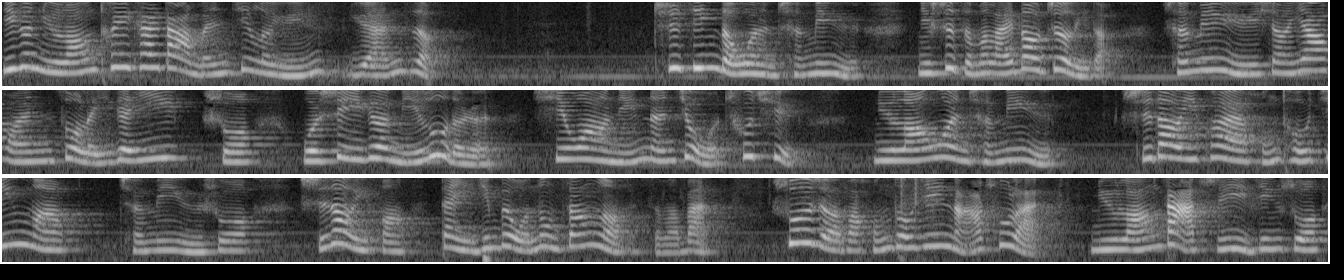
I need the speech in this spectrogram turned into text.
一个女郎推开大门进了园园子，吃惊地问陈明宇：“你是怎么来到这里的？”陈明宇向丫鬟做了一个揖，说：“我是一个迷路的人，希望您能救我出去。”女郎问陈明宇：“拾到一块红头巾吗？”陈明宇说：“拾到一方，但已经被我弄脏了，怎么办？”说着，把红头巾拿出来。女郎大吃一惊，说：“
